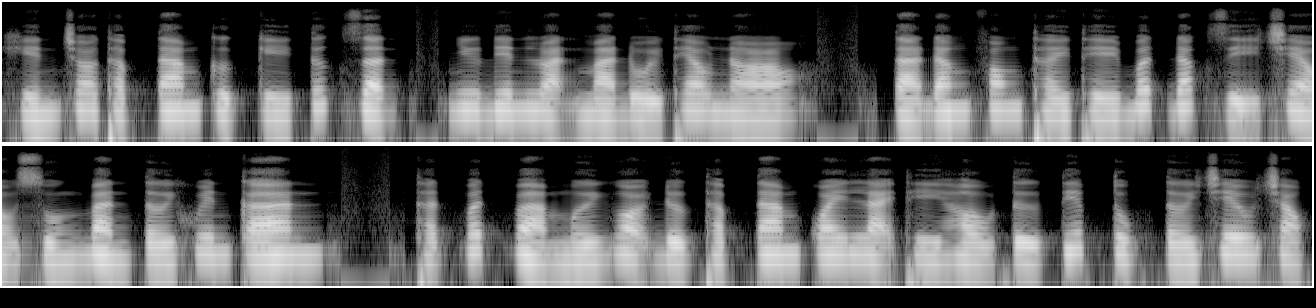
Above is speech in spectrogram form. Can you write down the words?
khiến cho thập tam cực kỳ tức giận như điên loạn mà đuổi theo nó. Tả Đăng Phong thấy thế bất đắc dĩ trèo xuống bàn tới khuyên can. Thật vất vả mới gọi được thập tam quay lại thì hầu tử tiếp tục tới trêu chọc.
